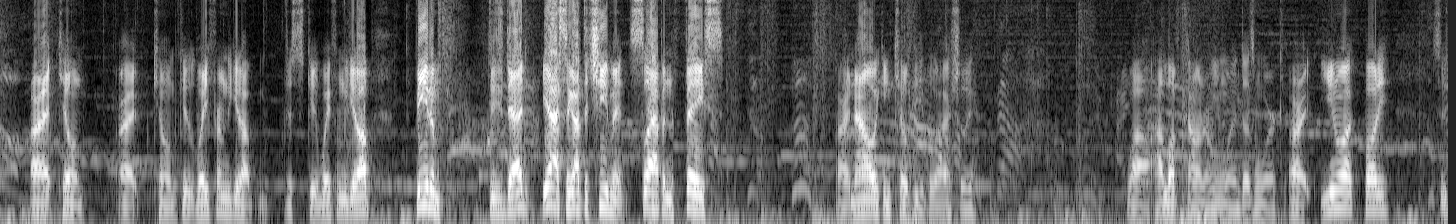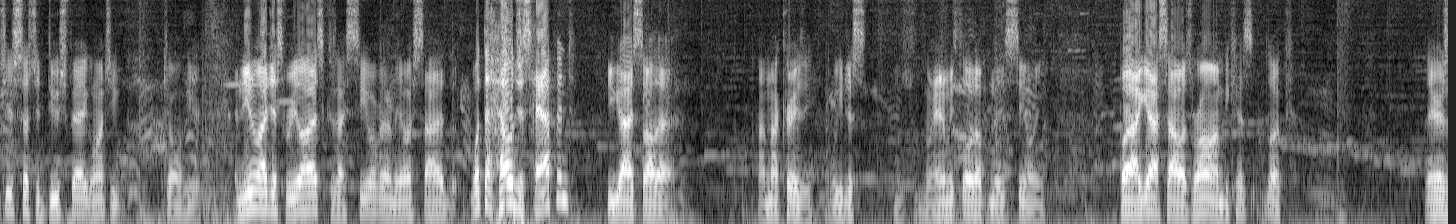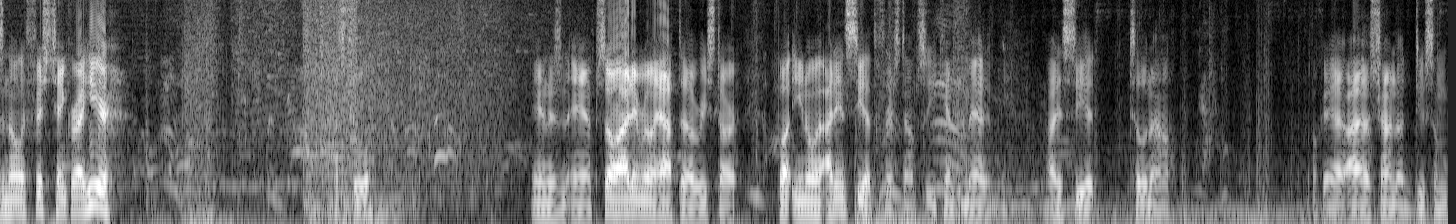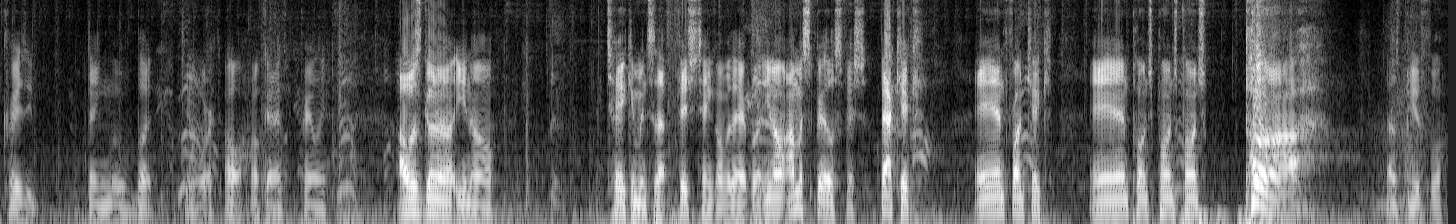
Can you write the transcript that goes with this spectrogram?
All right, kill him. All right, kill him. Get away from him to get up. Just get away from him to get up. Beat him. He's dead. Yes, I got the achievement. Slap in the face. All right, now we can kill people, actually. Wow, I love countering when it doesn't work. All right, you know what, buddy? Since you're such a douchebag, why don't you go here? And you know I just realized? Because I see over on the other side... What the hell just happened? You guys saw that. I'm not crazy. We just randomly float up in the ceiling. But I guess I was wrong because, look, there's another fish tank right here. That's cool. And there's an amp. So I didn't really have to restart. But you know what? I didn't see that the first time, so you can't be mad at me. I didn't see it till now. Okay, I, I was trying to do some crazy thing move, but didn't work. Oh, okay, apparently. I was gonna, you know, take him into that fish tank over there, but you know, I'm gonna spare those fish. Back kick, and front kick, and punch, punch, punch. Pah! That was beautiful.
